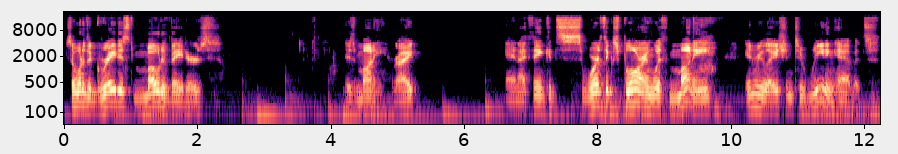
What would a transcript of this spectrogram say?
So, one of the greatest motivators is money, right? And I think it's worth exploring with money in relation to reading habits.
